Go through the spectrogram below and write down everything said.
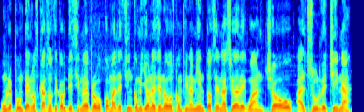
Un repunte en los casos de COVID-19 provocó más de 5 millones de nuevos confinamientos en la ciudad de Guangzhou, al sur de China.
